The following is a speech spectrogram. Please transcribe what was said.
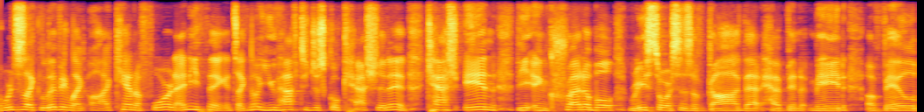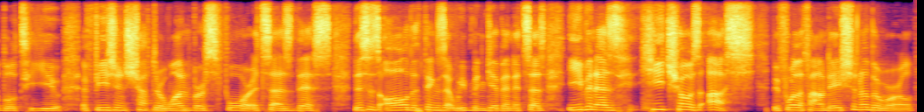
And we're just like living like, oh, I can't afford anything. It's like, no, you have to just go cash it in. Cash in the incredible resources of God that have been made available to you. Ephesians chapter 1, verse 4, it says this. This is all the things that we've been given. It says, even as he chose us before the foundation of the world,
